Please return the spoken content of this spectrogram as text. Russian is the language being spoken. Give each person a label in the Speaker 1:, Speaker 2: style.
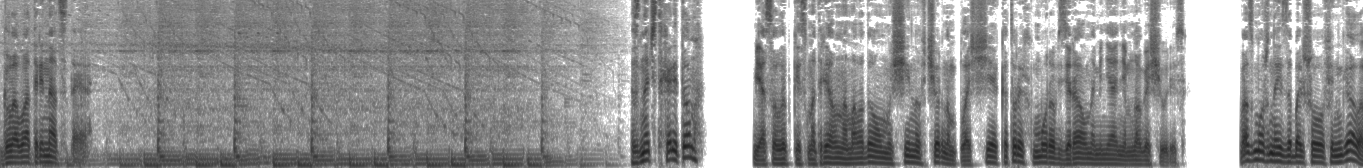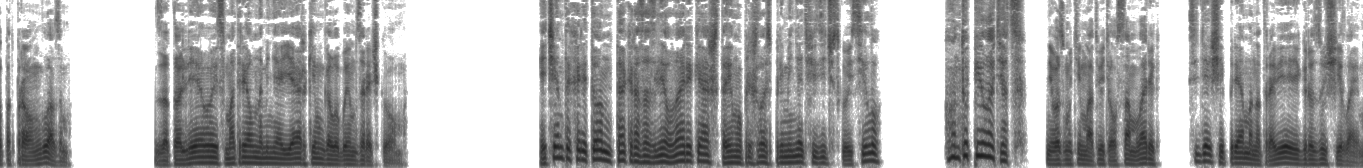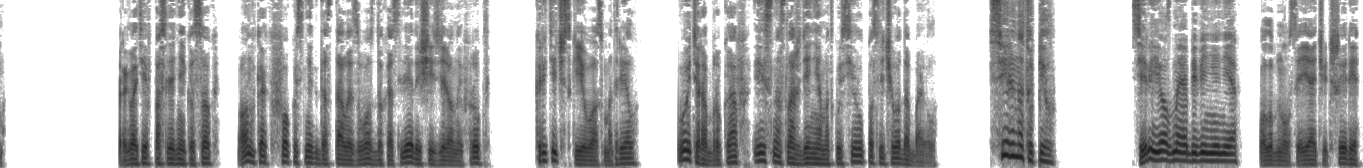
Speaker 1: Глава 13 «Значит, Харитон?» Я с улыбкой смотрел на молодого мужчину в черном плаще, который хмуро взирал на меня, немного щурясь. Возможно, из-за большого фингала под правым глазом. Зато левый смотрел на меня ярким голубым зрачком. «И чем ты, Харитон, так разозлил Ларика, что ему пришлось применять физическую силу?»
Speaker 2: «Он тупил, отец», —
Speaker 1: невозмутимо ответил сам Ларик, сидящий прямо на траве и грызущий лайм. Проглотив последний кусок, он, как фокусник, достал из воздуха следующий зеленый фрукт, критически его осмотрел, вытер об рукав и с наслаждением откусил, после чего добавил.
Speaker 2: «Сильно тупил».
Speaker 1: «Серьезное обвинение», — улыбнулся я чуть шире,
